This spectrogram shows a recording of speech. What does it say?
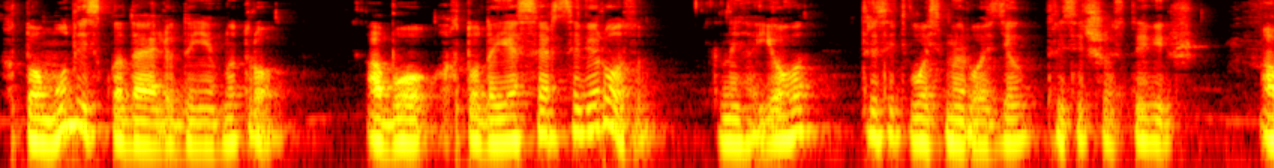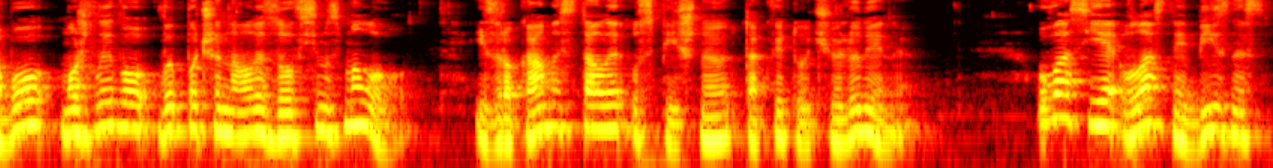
Хто мудрість складає людині внутро, або хто дає серцеві розум. Книга Йова, 38 розділ, 36 вірш. Або, можливо, ви починали зовсім з малого і з роками стали успішною та квітучою людиною. У вас є власний бізнес,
